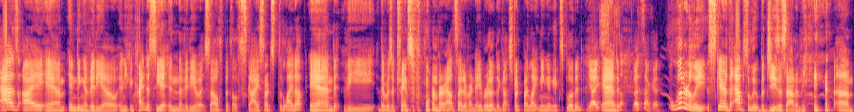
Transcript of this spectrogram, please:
as I am ending a video, and you can kind of see it in the video itself, but the sky starts to light up, and the there was a transformer outside of our neighborhood that got struck by lightning and exploded Yikes. And- that's, not, that's not good. literally scared the absolute bejesus out of me. um,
